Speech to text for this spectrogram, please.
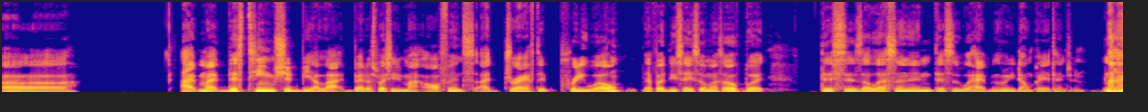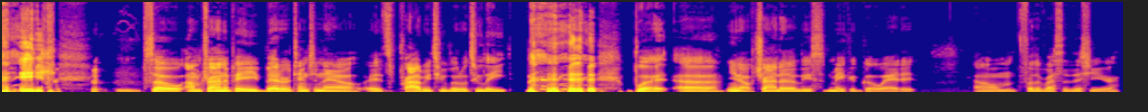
Uh, I my this team should be a lot better, especially my offense. I drafted pretty well, if I do say so myself, but this is a lesson and this is what happens when you don't pay attention. so I'm trying to pay better attention now. It's probably too little too late. but uh, you know, trying to at least make a go at it um for the rest of this year.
